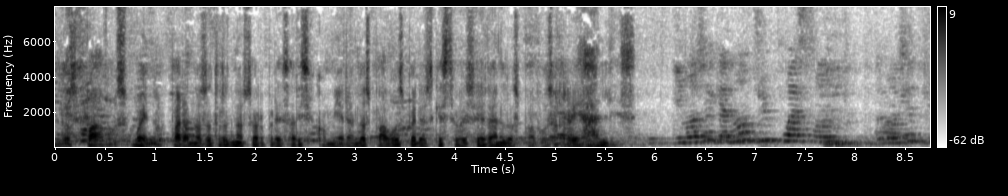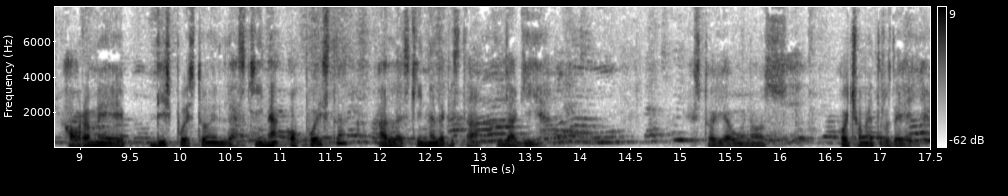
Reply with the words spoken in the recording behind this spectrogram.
Los pavos. Bueno, para nosotros no es sorpresa que se comieran los pavos, pero es que estos eran los pavos reales. Ahora me he dispuesto en la esquina opuesta a la esquina en la que está la guía. Estoy a unos 8 metros de ella.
